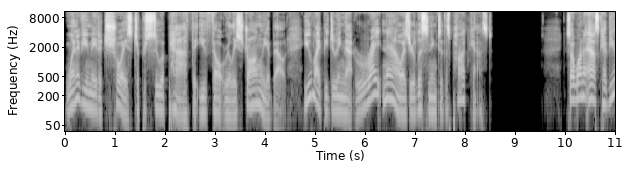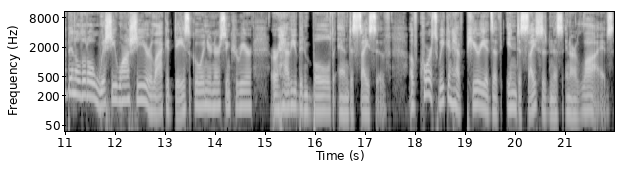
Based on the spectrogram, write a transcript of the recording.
When have you made a choice to pursue a path that you felt really strongly about? You might be doing that right now as you're listening to this podcast. So I want to ask Have you been a little wishy washy or lackadaisical in your nursing career, or have you been bold and decisive? Of course, we can have periods of indecisiveness in our lives,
